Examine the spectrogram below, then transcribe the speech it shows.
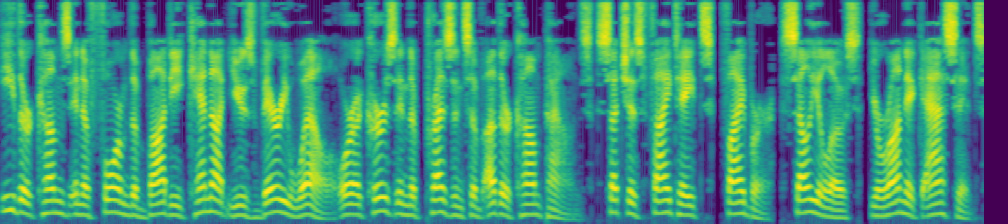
either comes in a form the body cannot use very well or occurs in the presence of other compounds such as phytates, fiber, cellulose, uronic acids,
